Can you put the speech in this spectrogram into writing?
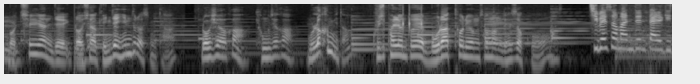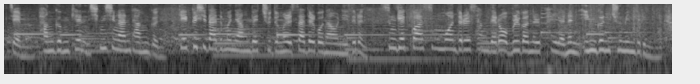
뭐 음. 7년 이제 러시아가 굉장히 힘들었습니다. 러시아가 경제가 몰락합니다. 98년도에 모라토리움 선언도 했었고 집에서 만든 딸기잼, 방금 캔 싱싱한 당근, 깨끗이 다듬은 양배추 등을 싸들고 나온 이들은 승객과 승무원들을 상대로 물건을 팔려는 인근 주민들입니다.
